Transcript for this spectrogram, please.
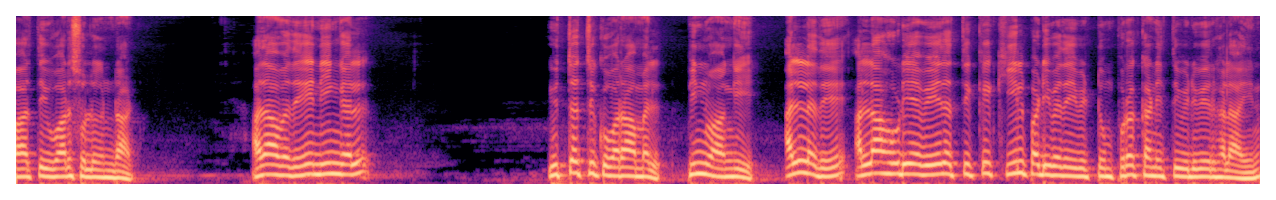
பார்த்து இவ்வாறு சொல்லுகின்றான். அதாவது நீங்கள் யுத்தத்துக்கு வராமல் பின்வாங்கி அல்லது அல்லாஹுடைய வேதத்துக்கு கீழ்ப்படிவதை விட்டும் புறக்கணித்து விடுவீர்களாயின்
